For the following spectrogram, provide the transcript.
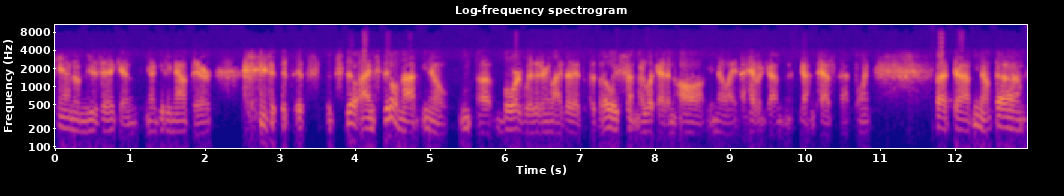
piano music and you know getting out there. it's it's it's still I'm still not you know uh, bored with it or anything like that. It's, it's always something I look at in awe. You know, I, I haven't gotten gotten past that point. But uh, you know, um,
